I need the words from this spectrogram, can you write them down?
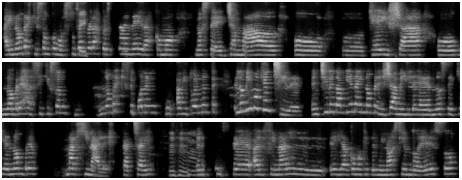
hay nombres que son como súper de las personas negras, como, no sé, Jamal o, o Keisha, o nombres así que son nombres que se ponen habitualmente, lo mismo que en Chile, en Chile también hay nombres Yamilet, no sé qué, nombres marginales, ¿cachai? Entonces, al final ella como que terminó haciendo eso.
